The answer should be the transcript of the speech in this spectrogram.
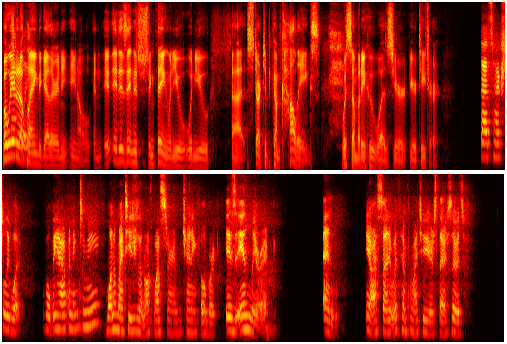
but we ended up playing together, and you know, and it, it is an interesting thing when you when you uh, start to become colleagues with somebody who was your your teacher. That's actually what will be happening to me. One of my teachers at Northwestern, Channing Philbrick, is in lyric, and you know I studied with him for my two years there, so it's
